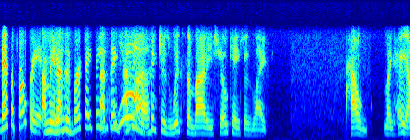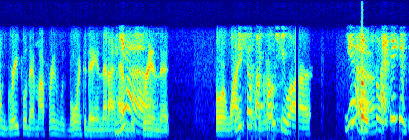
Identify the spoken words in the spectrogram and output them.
That's appropriate. I mean, It I was a just- birthday thing. I think I think the pictures with somebody showcases like how like hey, I'm grateful that my friend was born today and that I have Yeah. this friend that or wife. it shows how close you are. Yeah, So- so- I think it's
